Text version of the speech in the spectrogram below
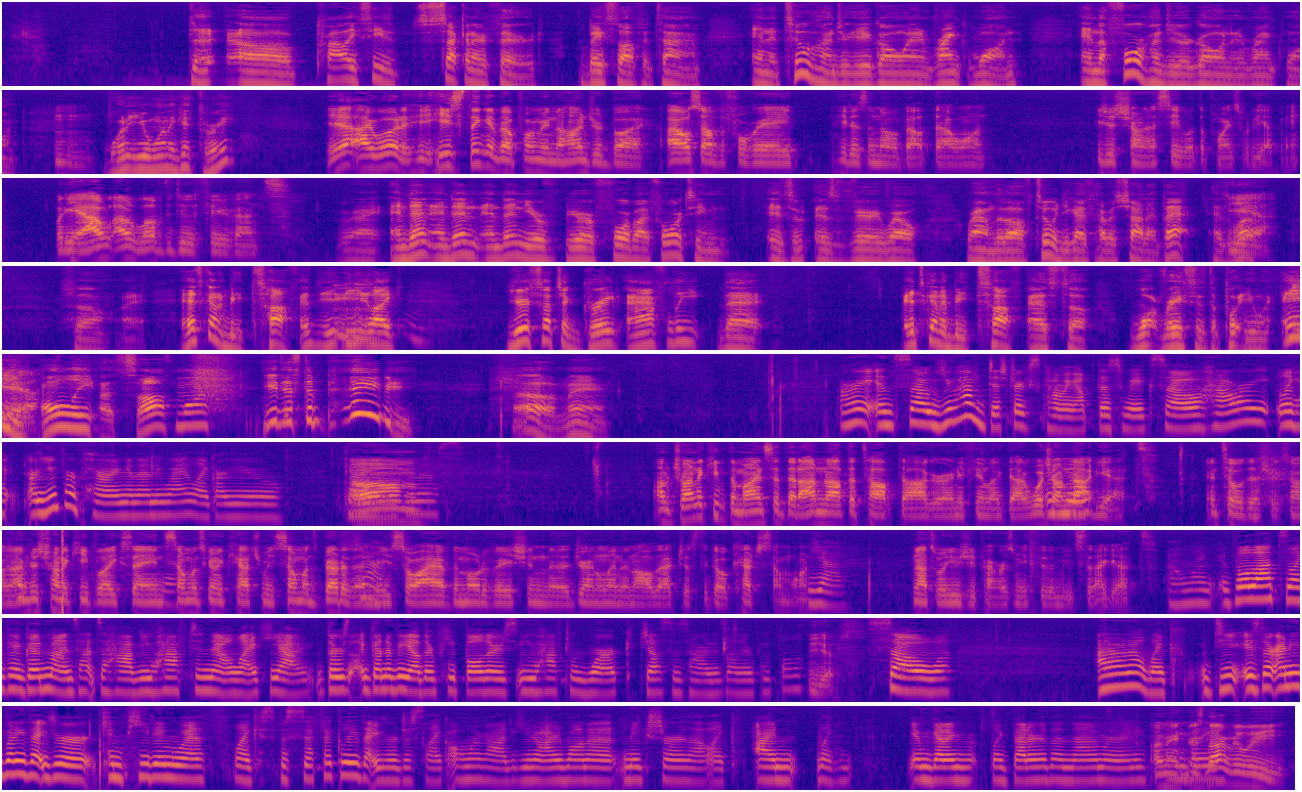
the uh probably see second or third based off the time and the 200 you're going in ranked one and the 400 you're going in ranked one wouldn't you want to get three Yeah, I would. He, he's thinking about putting me in the 100, but I also have the 4x8. He doesn't know about that one. He's just trying to see what the points would get me. But yeah, I would, I would love to do three events. Right, and then and then and then your your four by four team is is very well rounded off too, and you guys have a shot at that as well. Yeah. So uh, it's going to be tough. It, you, you, like you're such a great athlete that it's going to be tough as to what races to put you in. And Yeah. you're only a sophomore. You're just a baby. Oh man. All right, and so you have districts coming up this week. So how are you? Like, are you preparing in any way? Like, are you getting Um, into this? I'm trying to keep the mindset that I'm not the top dog or anything like that, which I'm Mhm. not yet until districts. I'm I'm just trying to keep like saying Yeah. someone's going to catch me, someone's better than Yeah. me, so I have the motivation, the adrenaline, and all that just to go catch someone. Yeah. And that's what usually powers me through the meets that I get. Oh my. Well, that's like a good mindset to have. You have to know, like, yeah, there's going to be other people. There's you have to work just as hard as other people. Yes. So, I don't know. Like, do you, is there anybody that you're competing with, like specifically, that you're just like, oh my god, you know, I want to make sure that like I'm like I'm getting like better than them or anything. I mean, there's anybody? not really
